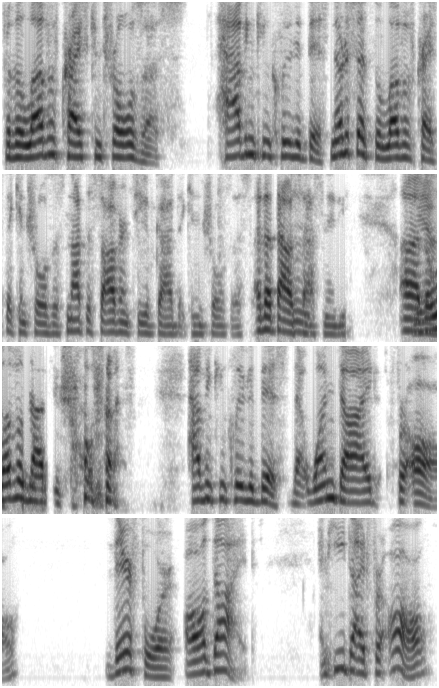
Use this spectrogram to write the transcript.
For the love of Christ controls us, having concluded this. Notice that's the love of Christ that controls us, not the sovereignty of God that controls us. I thought that was mm. fascinating. Uh, yeah. The love of God controls us, having concluded this, that one died for all, therefore all died. And he died for all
